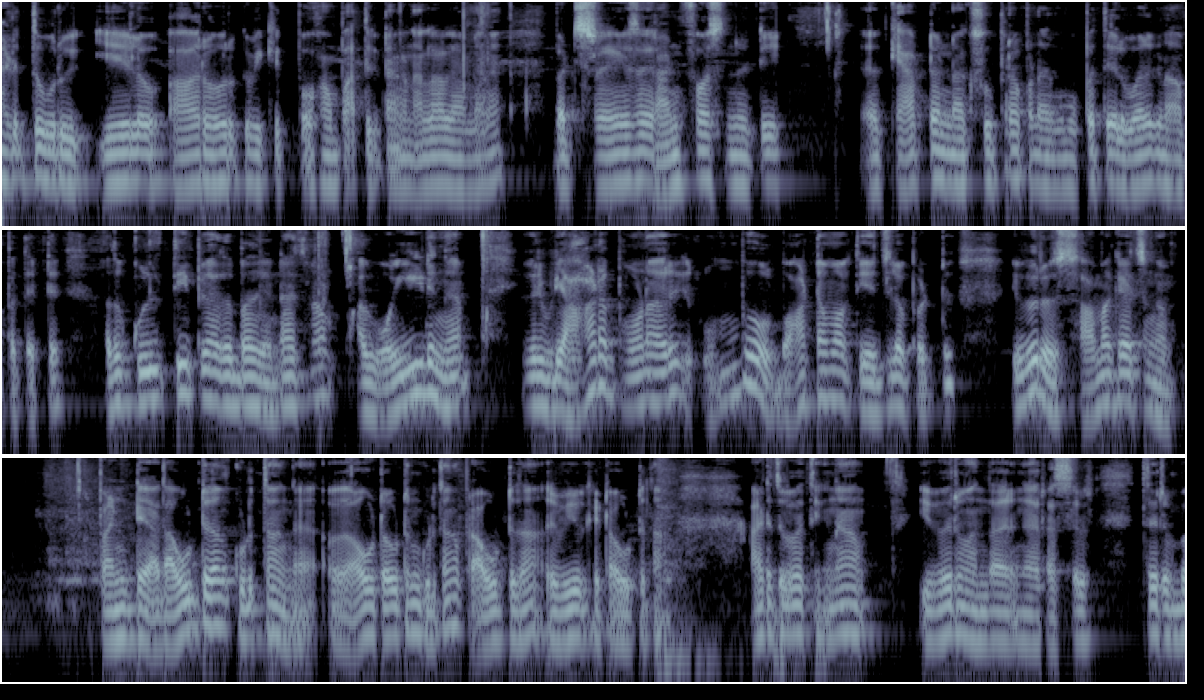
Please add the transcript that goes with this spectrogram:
அடுத்து ஒரு ஏழோ ஆறு ஓவருக்கு விக்கெட் போகாமல் பார்த்துக்கிட்டாங்க நல்லா விளையாண்டாங்க. பட் ஸ்ரேயசர் அன்ஃபார்ச்சுனேட்லி கேப்டன் நாக் சூப்பராக பண்ணாருங்க. முப்பத்தேழு பாலுக்கு நாற்பத்தெட்டு அதுவும் குல்தீப் யாதவ் பதில் என்னாச்சுன்னா அது ஒய்டுங்க இவர் இப்படி ஆட போனார். ரொம்ப பாட்டம் ஆஃப் தி எஜ்ஜில் போட்டு இவர் செம கேட்சுங்க பண்ணிட்டு அது அவுட்டு தான் கொடுத்தாங்க. அவுட் அவுட்டுன்னு கொடுத்தாங்க. அப்புறம் அவுட்டு தான். ரிவ்யூ கேட்டு அவுட்டு தான். அடுத்து பார்த்திங்கன்னா இவர் வந்தாருங்க ரசல். திரும்ப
